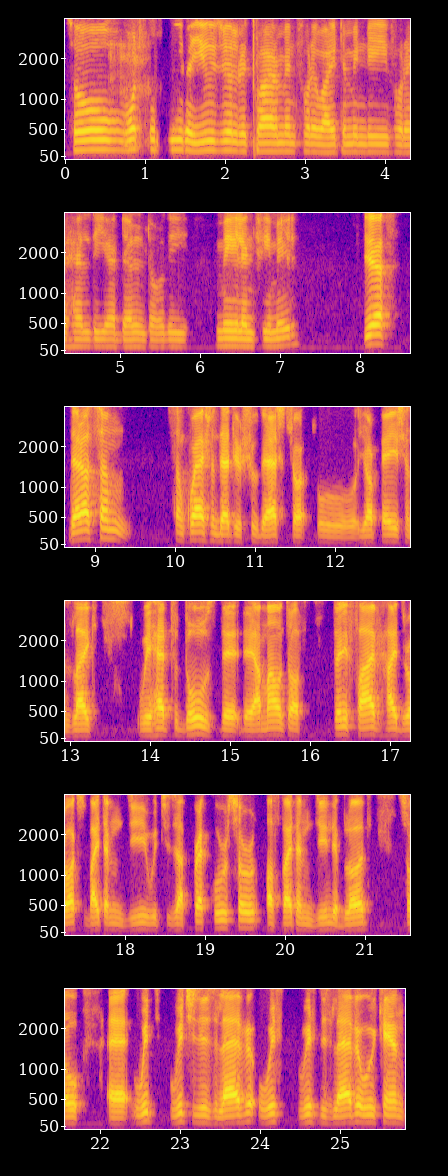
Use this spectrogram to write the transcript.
So, what could be the usual requirement for a vitamin D for a healthy adult or the male and female? Yeah, there are some some questions that you should ask to, to your patients. Like, we have to dose the the amount of 25 hydrox vitamin D, which is a precursor of vitamin D in the blood. So, uh, with which this level, with with this level, we can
